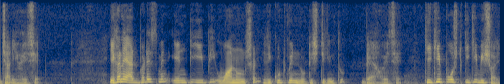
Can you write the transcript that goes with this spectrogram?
জারি হয়েছে। এখানে অ্যাডভার্টাইজমেন্ট এনটিইপি ওয়ান অনুসারে রিক্রুটমেন্ট নোটিশটি কিন্তু দেওয়া হয়েছে। কী কী পোস্ট কী কী বিষয়,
